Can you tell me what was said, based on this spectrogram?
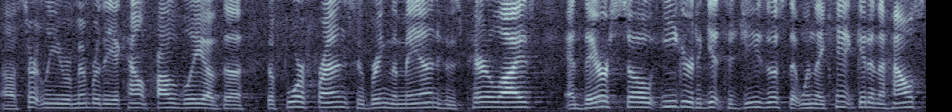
Uh, certainly, you remember the account probably of the, the four friends who bring the man who's paralyzed, and they're so eager to get to Jesus that when they can't get in the house,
